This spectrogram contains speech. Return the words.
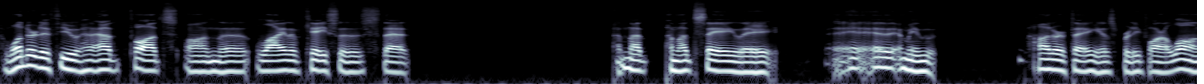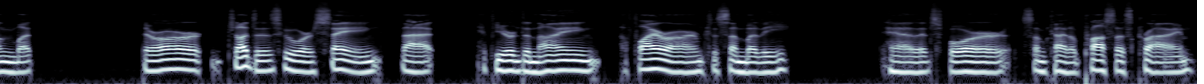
I wondered if you had thoughts on the line of cases that I'm not. I'm not saying they. I mean, the Hunter thing is pretty far along, but there are judges who are saying that if you're denying a firearm to somebody and it's for some kind of process crime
